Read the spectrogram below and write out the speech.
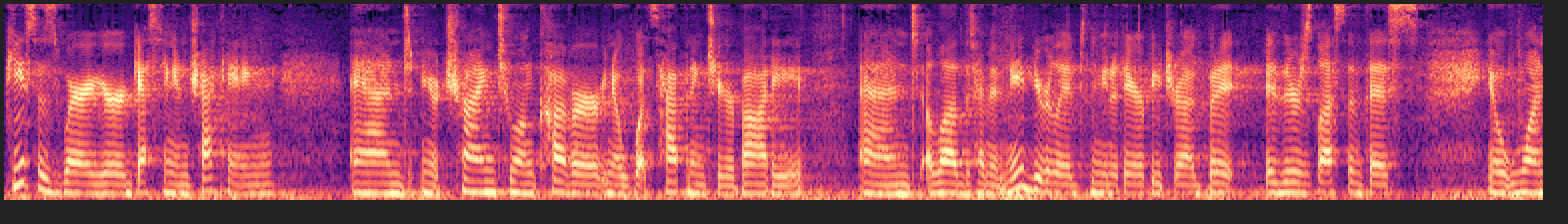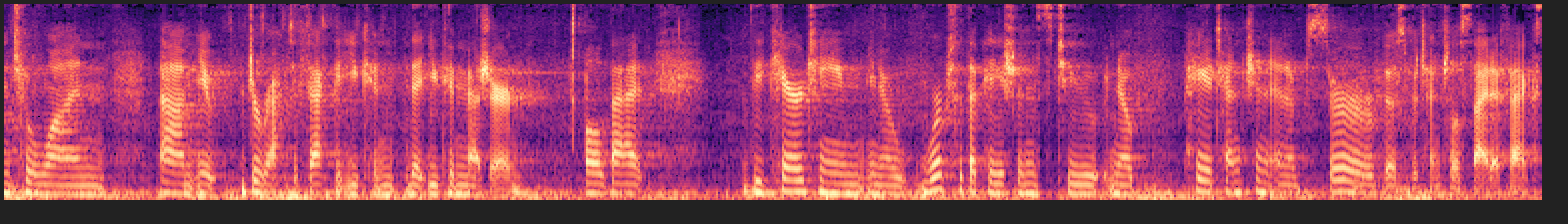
pieces where you're guessing and checking and you know, trying to uncover you know, what's happening to your body. And a lot of the time, it may be related to the immunotherapy drug, but it, it, there's less of this, you know, one-to-one, um, you know, direct effect that you can that you can measure. All that the care team, you know, works with the patients to, you know, pay attention and observe those potential side effects.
